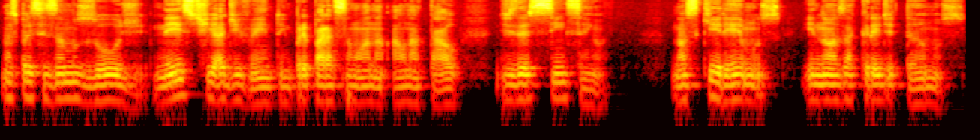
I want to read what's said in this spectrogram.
Nós precisamos hoje, neste advento, em preparação ao Natal, dizer sim, Senhor. Nós queremos e nós acreditamos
